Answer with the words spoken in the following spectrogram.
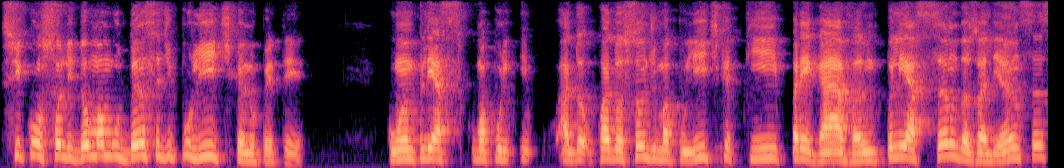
se consolidou uma mudança de política no PT, com, ampliação, uma, com a adoção de uma política que pregava ampliação das alianças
